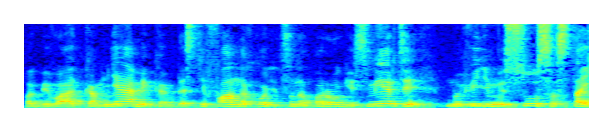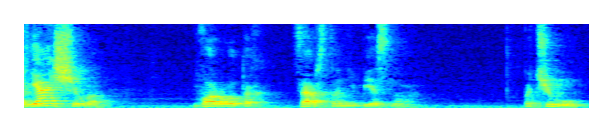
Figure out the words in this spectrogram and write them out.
побивают камнями, когда Стефан находится на пороге смерти, мы видим Иисуса, стоящего воротах Царства Небесного. Почему?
